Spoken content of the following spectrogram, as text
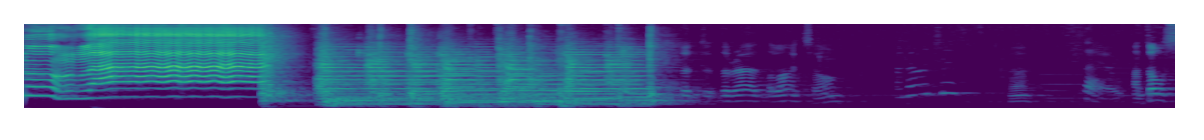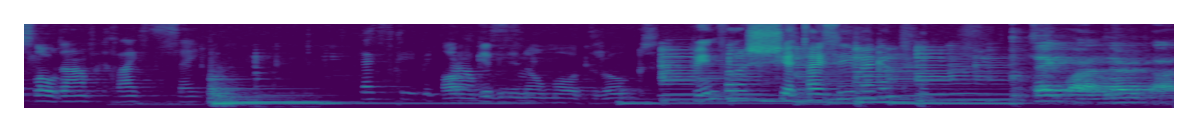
Moonlight. The, the, the, red- the light's on. I know it is. So, And don't slow down for Christ's sake. let's keep it Or I'm giving you no more drugs. Been for a shit, I see, Megan. Take 1. No reply.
